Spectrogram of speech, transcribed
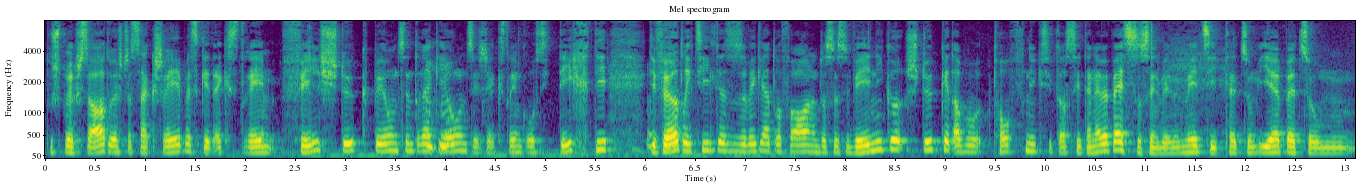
Du sprichst es an, du hast das auch geschrieben, es gibt extrem viele Stücke bei uns in der Region, mhm. es ist eine extrem große Dichte. Die mhm. Förderung zielt also wirklich auch darauf an, dass es weniger Stücke gibt, aber die Hoffnung ist, dass sie dann eben besser sind, weil man mehr Zeit hat zum Üben, zum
